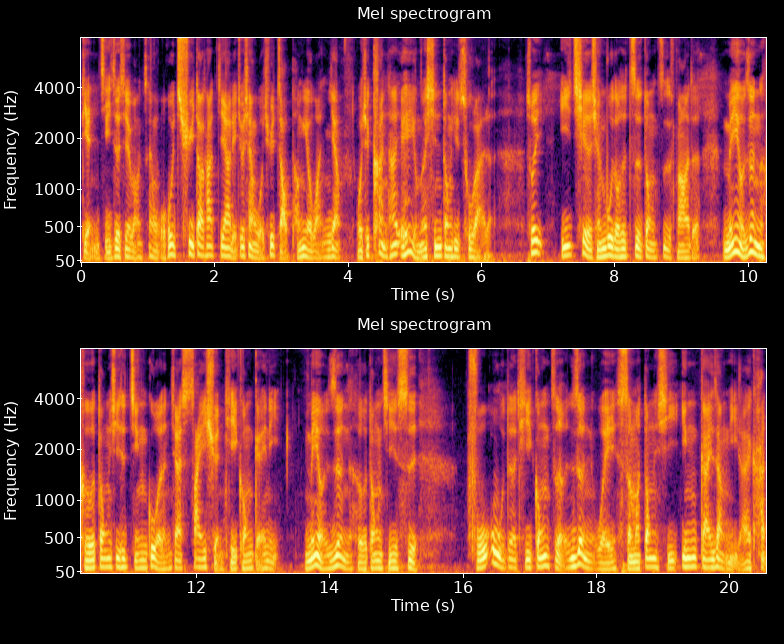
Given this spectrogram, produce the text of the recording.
点击这些网站。我会去到他家里，就像我去找朋友玩一样，我去看他，诶，有没有新东西出来了。所以一切的全部都是自动自发的，没有任何东西是经过人家筛选提供给你，没有任何东西是服务的提供者认为什么东西应该让你来看。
